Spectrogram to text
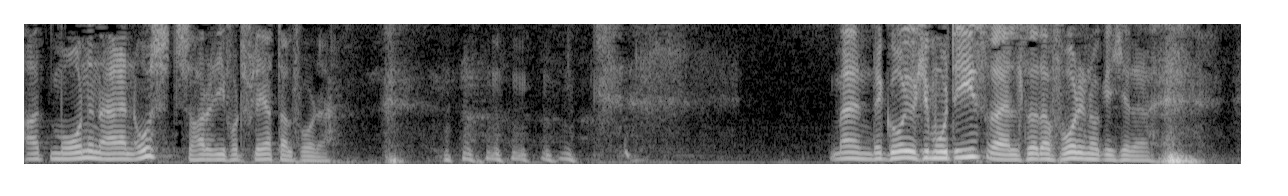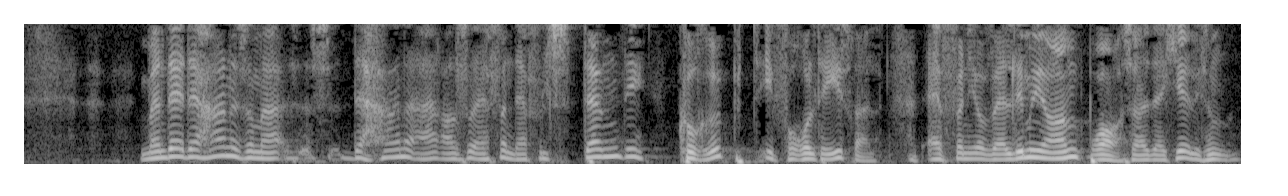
at månen er en ost, så hadde de fått flertall for det. Men det går jo ikke mot Israel, så da får de nok ikke det. Men det, det, her som er, det her er altså FN. Det er fullstendig korrupt i forhold til Israel. FN gjør veldig mye annet bra, så det er ikke, liksom,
